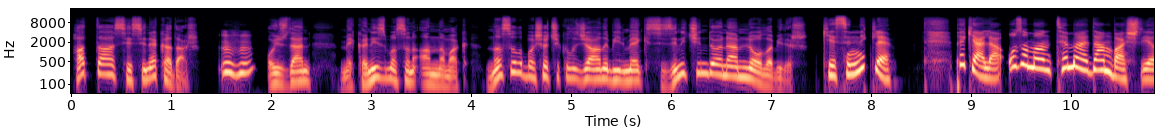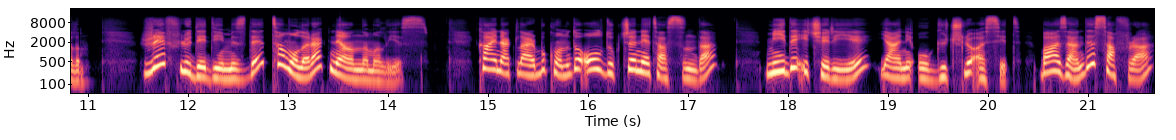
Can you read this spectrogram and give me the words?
hatta sesine kadar. Hı hı. O yüzden mekanizmasını anlamak, nasıl başa çıkılacağını bilmek sizin için de önemli olabilir. Kesinlikle. Pekala, o zaman temelden başlayalım. Reflü dediğimizde tam olarak ne anlamalıyız? Kaynaklar bu konuda oldukça net aslında. Mide içeriği, yani o güçlü asit, bazen de safra,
